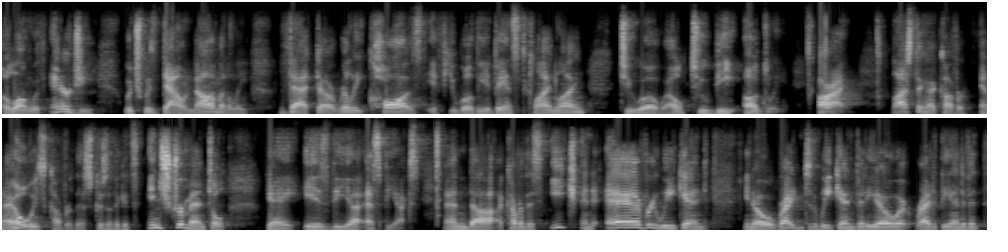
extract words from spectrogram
along with energy, which was down nominally, that uh, really caused, if you will, the advanced decline line to, uh, well, to be ugly. All right, last thing I cover, and I always cover this because I think it's instrumental, okay, is the uh, SPX. And uh, I cover this each and every weekend, you know, right into the weekend video, right at the end of it.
